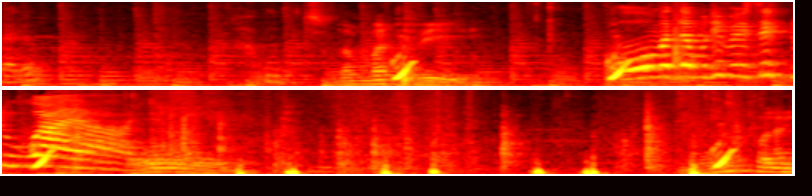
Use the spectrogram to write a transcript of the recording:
करो। नंबर थ्री ओ मतलब मुझे फिर से टू आया। मूंगफली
